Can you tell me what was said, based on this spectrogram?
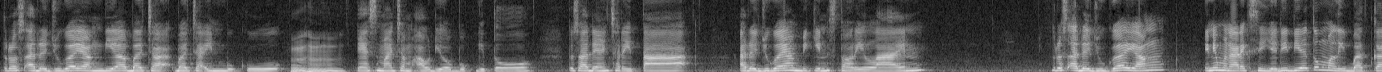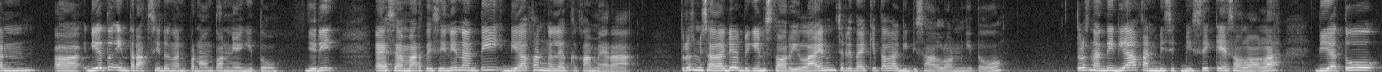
terus ada juga yang dia baca bacain buku hmm, hmm. kayak semacam audiobook gitu terus ada yang cerita ada juga yang bikin storyline terus ada juga yang ini menarik sih. Jadi dia tuh melibatkan uh, dia tuh interaksi dengan penontonnya gitu. Jadi SM artis ini nanti dia akan ngeliat ke kamera. Terus misalnya dia bikin storyline ceritanya kita lagi di salon gitu. Terus nanti dia akan bisik-bisik kayak seolah-olah dia tuh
